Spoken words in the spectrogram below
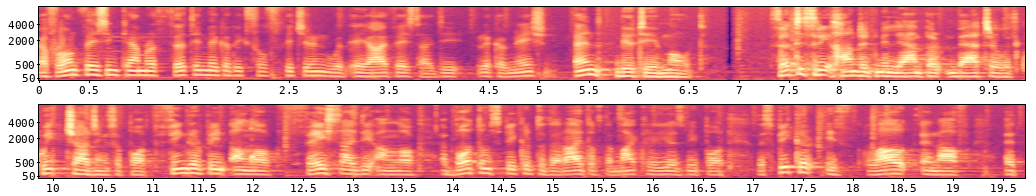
A front-facing camera 13 megapixels featuring with AI Face ID recognition and beauty mode. 3300 mAh battery with quick charging support, fingerprint unlock, Face ID unlock, a bottom speaker to the right of the micro USB port. The speaker is loud enough at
